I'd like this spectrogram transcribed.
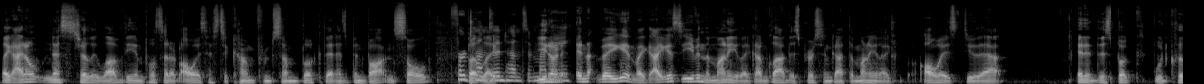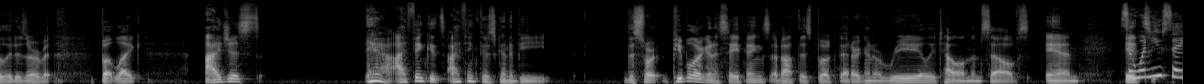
like I don't necessarily love the impulse that it always has to come from some book that has been bought and sold For tons like, and tons of money. You know, and but again, like I guess even the money, like I'm glad this person got the money. Like always do that, and this book would clearly deserve it. But like, I just, yeah, I think it's. I think there's going to be the sort people are going to say things about this book that are going to really tell on themselves and. So it's- when you say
